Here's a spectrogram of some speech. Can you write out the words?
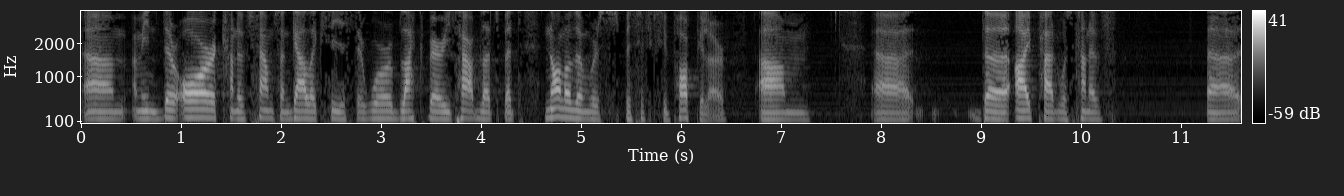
Um, I mean, there are kind of Samsung Galaxies, there were BlackBerry tablets, but none of them were specifically popular. Um, uh, the iPad was kind of uh,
